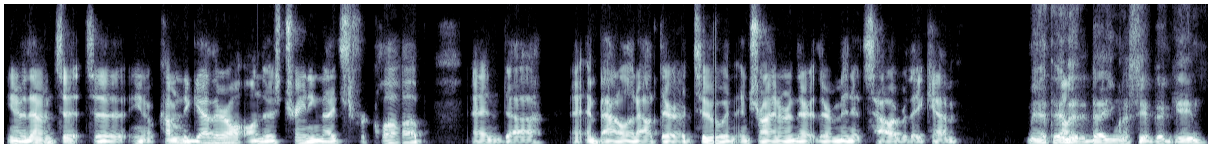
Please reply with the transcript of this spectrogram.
you know them to to you know come together on, on those training nights for club and uh and battle it out there too and, and try and earn their their minutes however they can. Man at the end of the day you want to see a good game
